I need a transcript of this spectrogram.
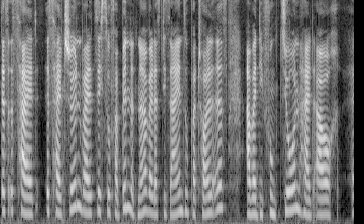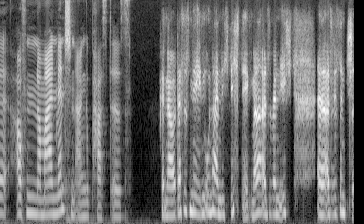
das ist halt, ist halt schön, weil es sich so verbindet, ne, weil das Design super toll ist, aber die Funktion halt auch äh, auf einen normalen Menschen angepasst ist. Genau, das ist mir eben unheimlich wichtig. Ne? Also wenn ich, äh, also wir sind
